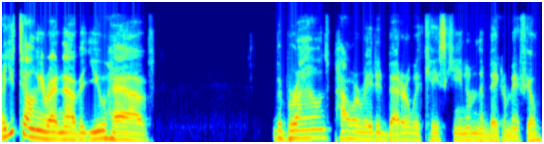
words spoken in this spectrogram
Are you telling me right now that you have the Browns power rated better with Case Keenum than Baker Mayfield?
